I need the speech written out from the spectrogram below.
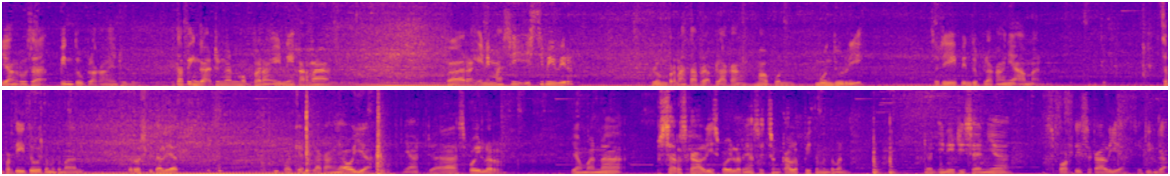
yang rusak pintu belakangnya dulu. Tapi enggak dengan barang ini karena barang ini masih istimewir belum pernah tabrak belakang maupun munduri. Jadi pintu belakangnya aman. Seperti itu teman-teman. Terus kita lihat di bagian belakangnya. Oh iya ini ada spoiler yang mana besar sekali spoilernya sejengkal lebih teman-teman. Dan ini desainnya sporty sekali ya. Jadi nggak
